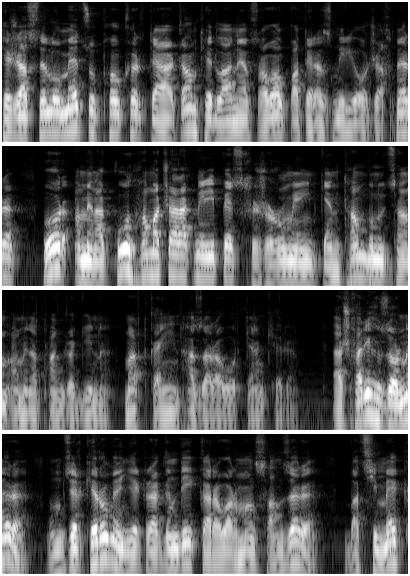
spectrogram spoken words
թեժացնելով մեծ ու փոքր տեղական թե լայնածավալ պատերազմների օջախները, որ ամենակուլ համաճարակների պես խժռում էին կենթան բնության ամենաթանկագինը՝ մարդկային հազարավոր կյանքերը։ Աշխարհի հզորները, ում ձեռքերում են երկրագնդի կառավարման սանձերը, բացի մեկ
